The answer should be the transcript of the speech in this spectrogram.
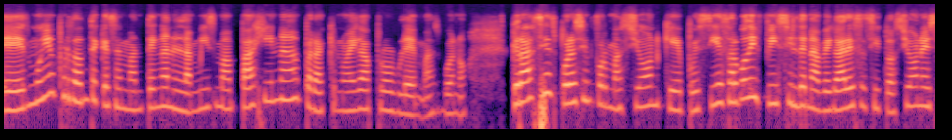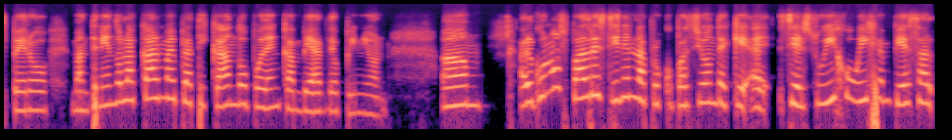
es muy importante que se mantengan en la misma página para que no haya problemas. Bueno, gracias por esa información que pues sí es algo difícil de navegar esas situaciones, pero manteniendo la calma y platicando pueden cambiar de opinión algunos padres tienen la preocupación de que eh, si el, su hijo o hija empieza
